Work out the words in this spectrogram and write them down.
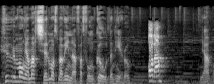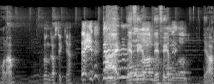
hur många matcher måste man vinna för att få en Golden Hero? Adam! Ja, Adam? 100 stycken. Nej, Nej, det är fel, det är fel. Ja,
